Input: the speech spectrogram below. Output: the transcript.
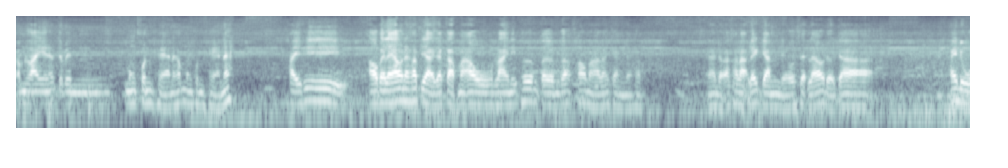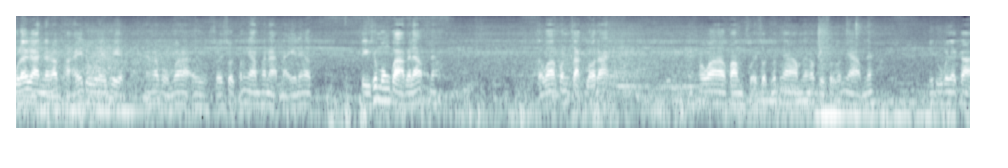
กำไรนะครับจะเป็นมงคลแขนนะครับ มงคลแขนนะใครที่เอาไปแล้วนะครับ อยากจะกลับมาเอาลายนี้เพิ่มเติมก็เข้ามาแล้วกันนะครับนะเดี๋ยวอักขระเลขยันเดี๋ยวเสร็จแล้วเดี๋ยวจะให้ดูแล้วกันนะครับ ถ่ายให้ดูในเพจนะครับ ผมว่าเออสวยสดงดงามขนาดไหนนะครับสี่ชั่วโมงกว่าไปแล้วนะแต่ว่าคนสักรอได้ เพราะว่าความสวยสดงดงามนะครับสวยสดงดงามนะนี่ดูบรรยากาศ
